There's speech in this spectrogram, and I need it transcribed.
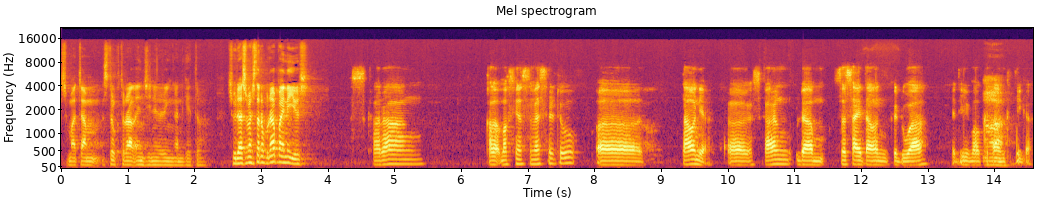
semacam structural engineering kan gitu. Sudah semester berapa ini Yus? Sekarang kalau maksudnya semester itu eh tahun ya. Eh, sekarang udah selesai tahun kedua, jadi mau ke tahun ketiga.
